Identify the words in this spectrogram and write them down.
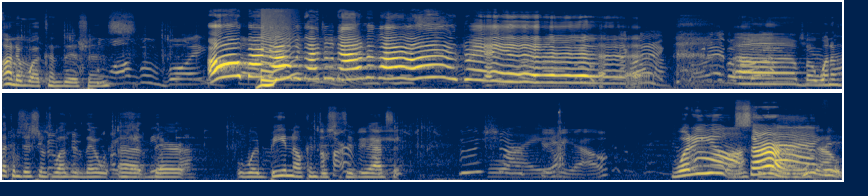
under what conditions? Oh my God, we got two thousand five hundred. Uh, but one of the conditions was if there uh, there would be no conditions if you accept. What are you, sir?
